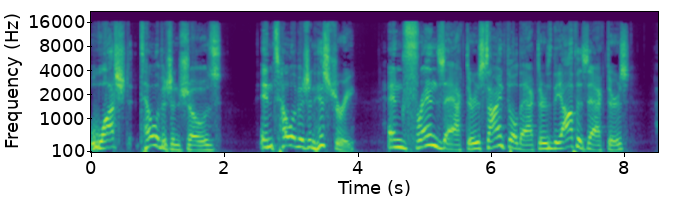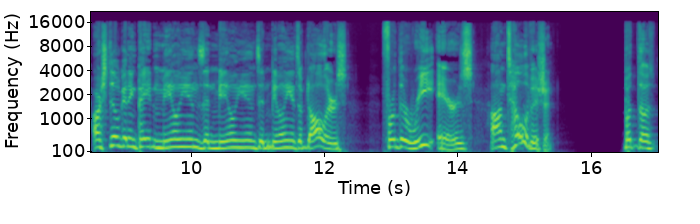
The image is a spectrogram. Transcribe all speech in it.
watched television shows in television history. And Friends actors, Seinfeld actors, The Office actors are still getting paid millions and millions and millions of dollars for the re airs on television. But the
